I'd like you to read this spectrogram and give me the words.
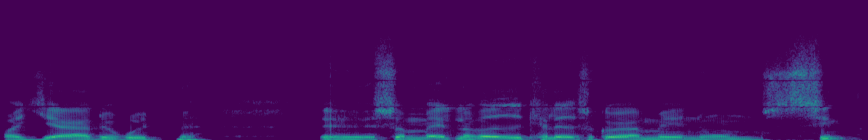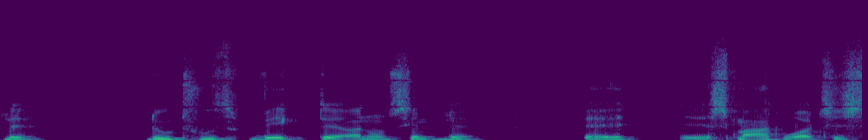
og hjerterytme, øh, som allerede kan lade sig gøre med nogle simple Bluetooth-vægte og nogle simple øh, smartwatches,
